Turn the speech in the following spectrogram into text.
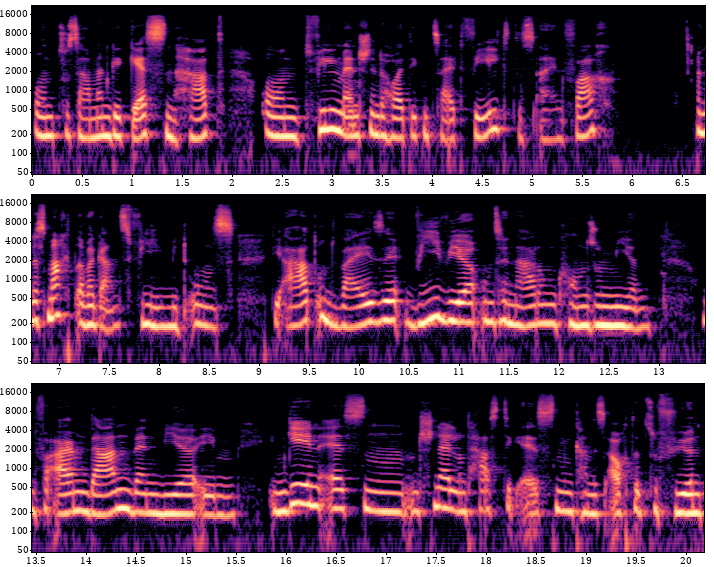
und zusammen gegessen hat. Und vielen Menschen in der heutigen Zeit fehlt das einfach. Und das macht aber ganz viel mit uns, die Art und Weise, wie wir unsere Nahrung konsumieren. Und vor allem dann, wenn wir eben im Gehen essen und schnell und hastig essen, kann es auch dazu führen,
